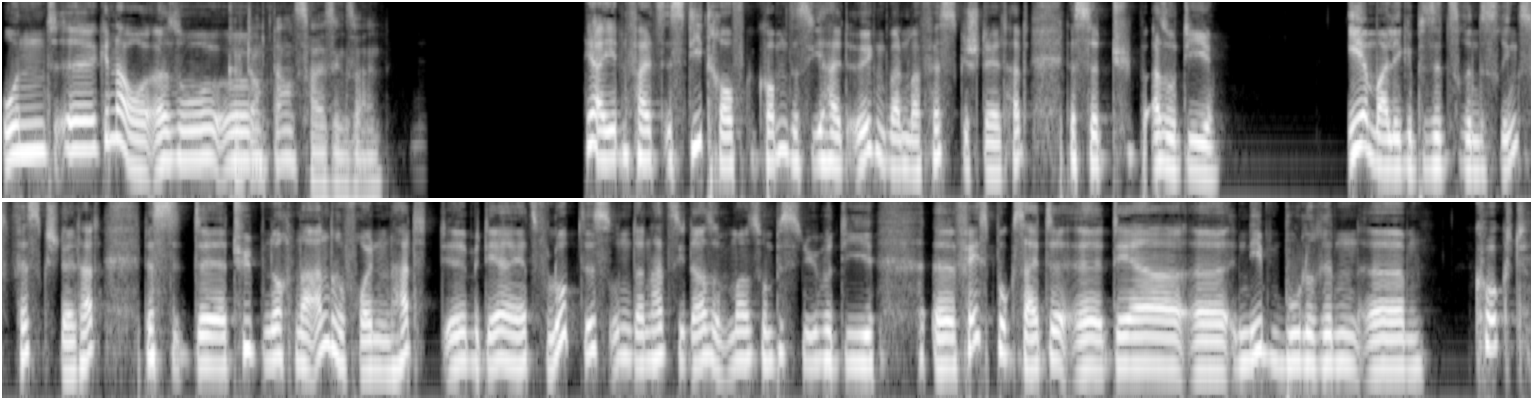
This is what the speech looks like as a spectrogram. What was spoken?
Und äh, genau, also Könnte ähm, auch Downsizing sein. ja, jedenfalls ist die drauf gekommen, dass sie halt irgendwann mal festgestellt hat, dass der Typ, also die ehemalige Besitzerin des Rings, festgestellt hat, dass der Typ noch eine andere Freundin hat, äh, mit der er jetzt verlobt ist. Und dann hat sie da so immer so ein bisschen über die äh, Facebook-Seite äh, der äh, Nebenbuhlerin ähm, Guckt.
